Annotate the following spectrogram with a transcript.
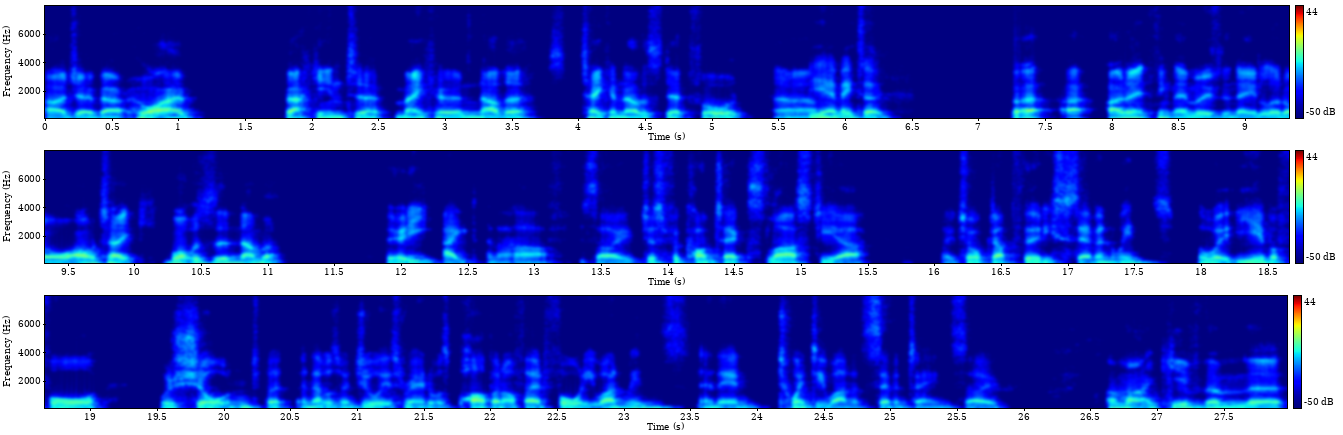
RJ Barrett, who I back in to make another take another step forward. Um, yeah, me too. But I, I don't think they move the needle at all. I'll take what was the number? 38 and a half. So just for context, last year they chalked up 37 wins. The year before was shortened, but and that was when Julius Randle was popping off. They had 41 wins and then 21 and 17. So I might give them the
